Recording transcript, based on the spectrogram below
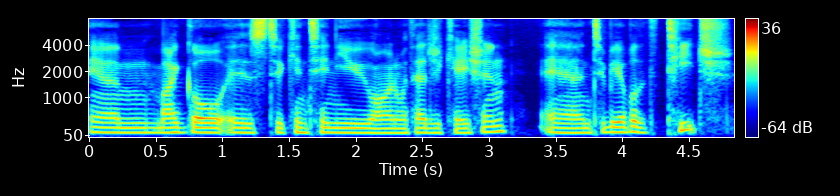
And my goal is to continue on with education and to be able to teach.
